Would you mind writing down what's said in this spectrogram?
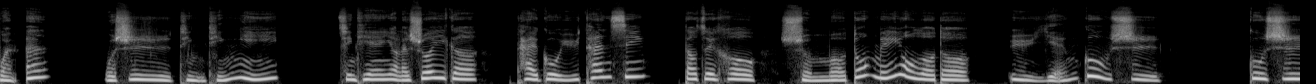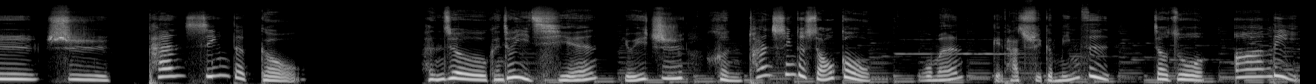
晚安，我是婷婷姨。今天要来说一个太过于贪心，到最后什么都没有了的寓言故事。故事是贪心的狗。很久很久以前，有一只很贪心的小狗，我们给它取个名字，叫做阿力。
